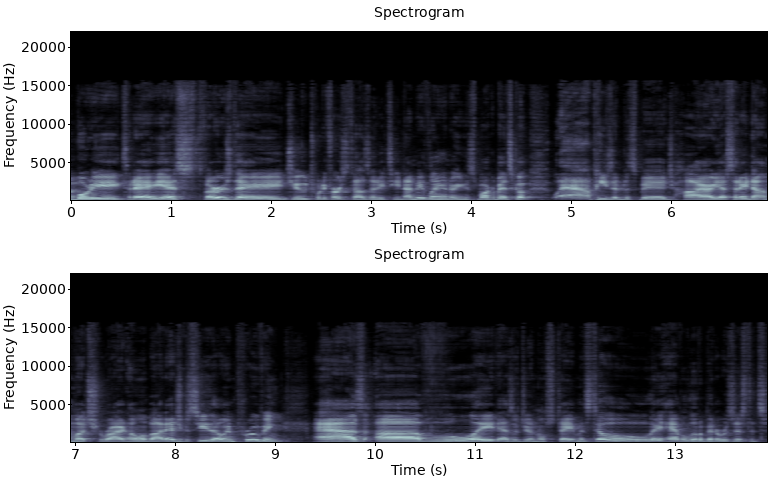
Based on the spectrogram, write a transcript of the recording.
Good morning. Today is Thursday, June 21st, 2018. I'm Dave Landry. This market bets go, well, piece of this smidge higher yesterday. Not much to write home about. As you can see, though, improving as of late as a general statement. Still, they have a little bit of resistance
